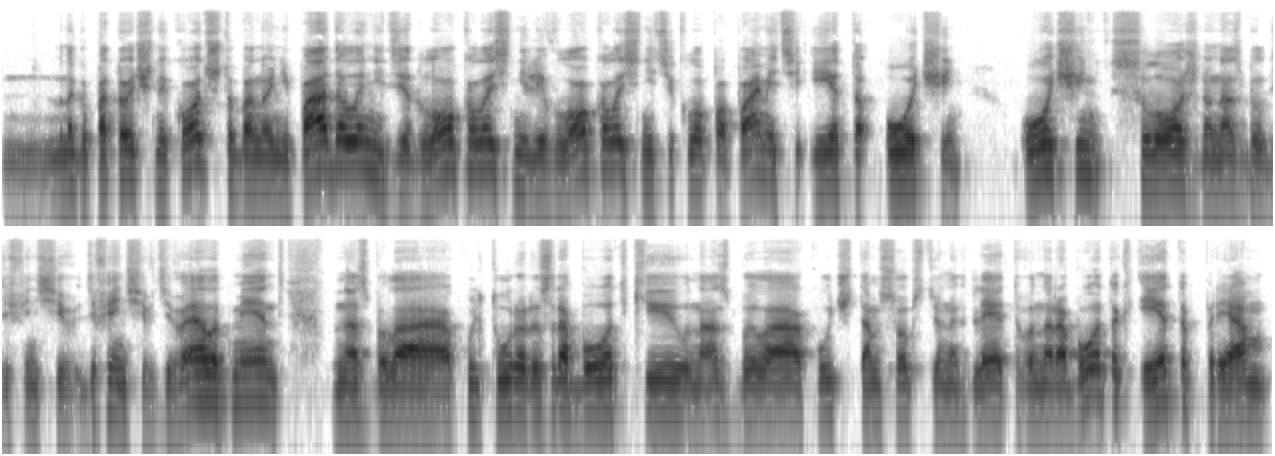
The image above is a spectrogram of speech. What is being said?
многопоточный код, чтобы оно не падало, не дедлокалось, не ливлокалось, не текло по памяти. И это очень, очень сложно. У нас был defensive, defensive development, у нас была культура разработки, у нас была куча там собственных для этого наработок, и это прям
